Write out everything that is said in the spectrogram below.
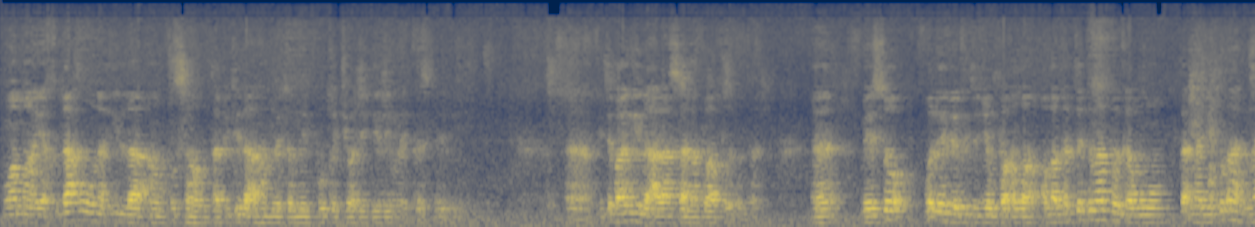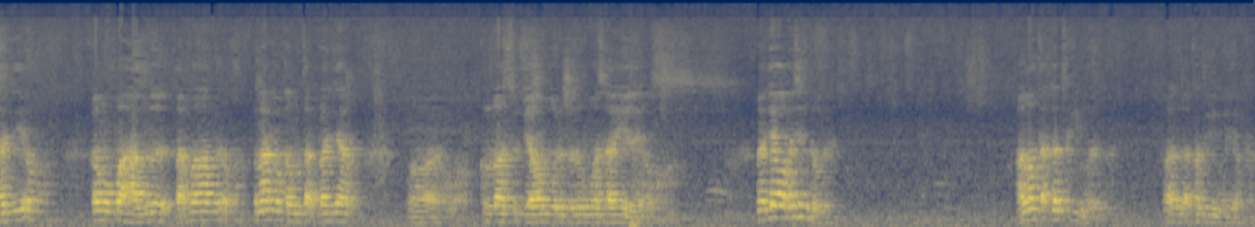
wa ma yakhda'una illa anfusahum tapi tidaklah mereka menipu kecuali diri mereka sendiri. Ha, kita bagilah alasan apa-apa tuan-tuan. Ha, besok boleh ke kita jumpa Allah? Allah kata kenapa kamu tak ngaji Quran? Ngaji Allah. Kamu faham ke? Tak faham ya Allah. Kenapa kamu tak belajar? Oh, keluar sejauh dari rumah saya ya Allah. Nak jawab macam tu ke? Allah takkan terima. Allah takkan terima jawapan.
